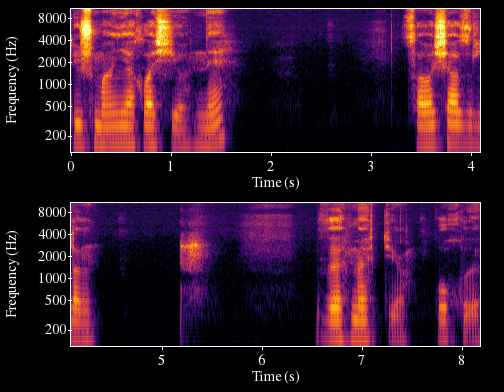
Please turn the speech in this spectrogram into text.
Düşman yaklaşıyor. Ne? Savaşa hazırlanın. Vöhmöh diyor. Boku.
